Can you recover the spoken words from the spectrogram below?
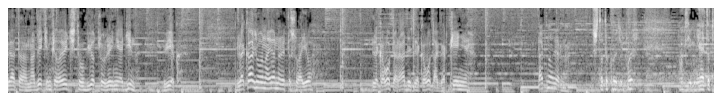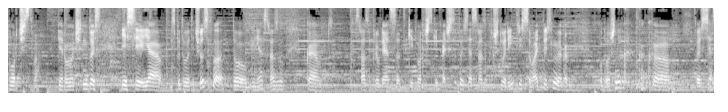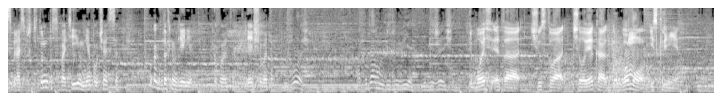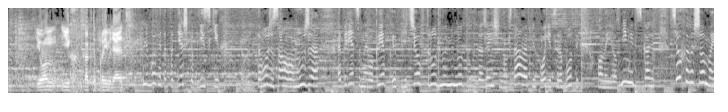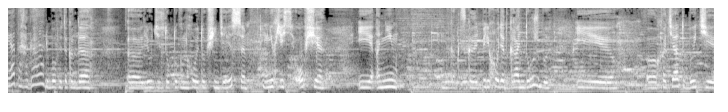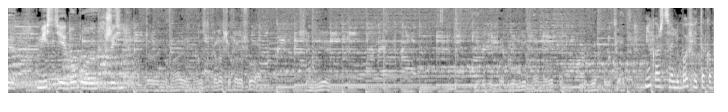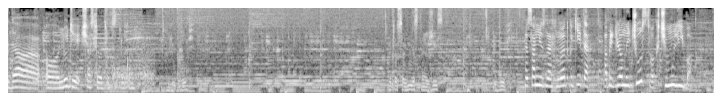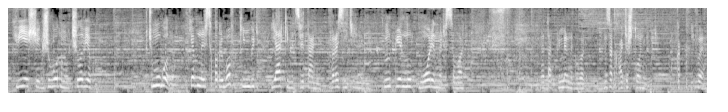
ребята, над этим человечество бьется уже не один век. Для каждого, наверное, это свое. Для кого-то радость, для кого-то огорчение. Так, наверное. Что такое любовь? Ну, для меня это творчество, в первую очередь. Ну, то есть, если я испытываю это чувство, то у меня сразу такая вот, сразу проявляются такие творческие качества, то есть я сразу хочу творить, рисовать, то есть, ну, я как художник, как, э, то есть я собираюсь в архитектуру поступать, и у меня получается, ну, как вдохновление какое-то, я ищу в этом. Любовь. А куда мы без любви и без женщины? Любовь – это чувство человека к другому искренне, и он их как-то проявляет. Поддержка близких, того же самого мужа, опереться на его крепкое плечо в трудную минуту, когда женщина устала, приходит с работы, он ее обнимет скажет «Все хорошо, моя дорогая». Любовь – это когда э, люди с друг другом находят общие интересы, у них есть общее, и они, как сказать, переходят грань дружбы и э, хотят быть вместе долгую жизнь. Когда все хорошо, в семье, никаких проблем нет, наверное, вот любовь получается. Мне кажется, любовь это когда э, люди счастливы друг с другом. Любовь. Это совместная жизнь. Любовь. Я сам не знаю, но это какие-то определенные чувства к чему-либо. К вещи, к животному, к человеку. К чему угодно. Я бы нарисовал любовь какими-нибудь яркими цветами, выразительными. Ну, например, ну, море нарисовать. Я так примерно говорю. На закате что-нибудь. Красивое.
